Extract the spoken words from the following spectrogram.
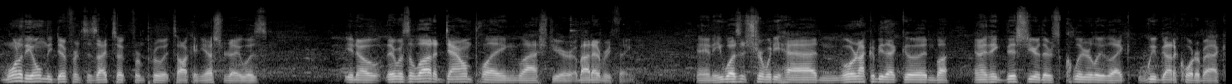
one of the only differences I took from Pruitt talking yesterday was, you know, there was a lot of downplaying last year about everything. And he wasn't sure what he had, and we're not going to be that good. And, but, and I think this year there's clearly like, we've got a quarterback.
